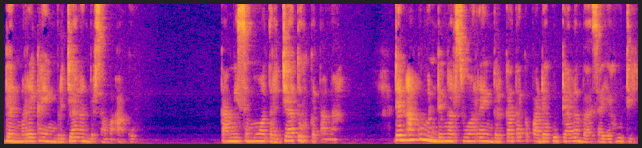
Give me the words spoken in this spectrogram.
dan mereka yang berjalan bersama aku. Kami semua terjatuh ke tanah. Dan aku mendengar suara yang berkata kepadaku dalam bahasa Yahudi,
